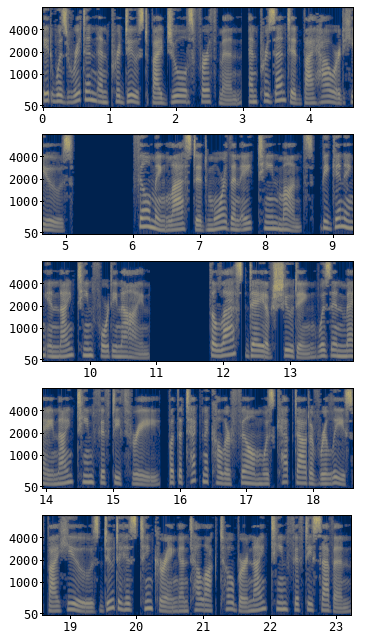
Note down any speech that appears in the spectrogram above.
It was written and produced by Jules Furthman, and presented by Howard Hughes. Filming lasted more than 18 months, beginning in 1949. The last day of shooting was in May 1953, but the Technicolor film was kept out of release by Hughes due to his tinkering until October 1957,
